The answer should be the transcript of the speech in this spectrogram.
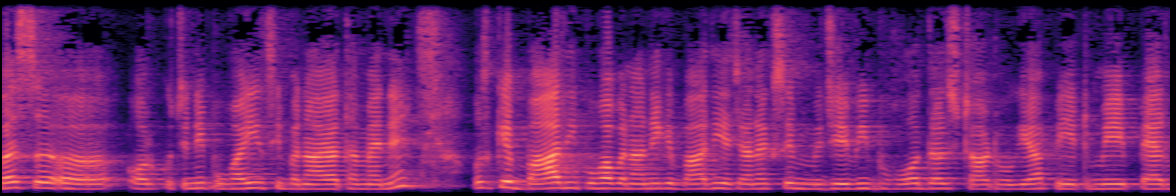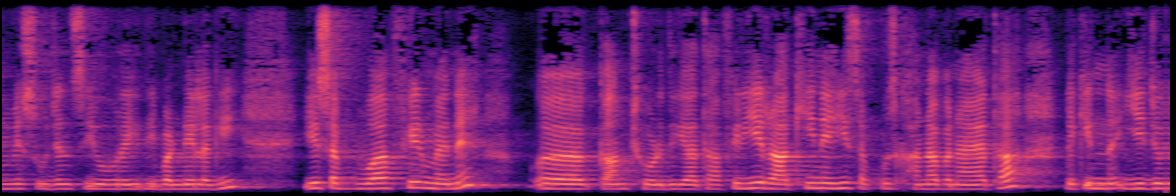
बस और कुछ नहीं, पोहा ही सी बनाया था मैंने। उसके बाद ही, पोहा बनाने के बाद ही अचानक से मुझे भी बहुत दर्द स्टार्ट हो गया। पेट में, पैर में सूजन सी हो रही थी, बढ़ने लगी। ये सब हुआ, फिर मैंने काम छोड़ दिया था। फिर ये राखी ने ही सब कुछ खाना बनाया था, लेकिन ये जो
